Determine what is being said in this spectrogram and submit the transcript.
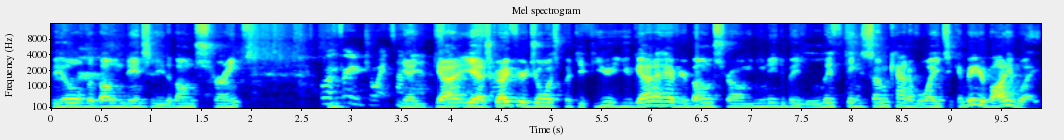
build the bone density, the bone strength. Or for your joints. Yeah, you got it. Yeah, it's great for your joints, but if you you got to have your bones strong, and you need to be lifting some kind of weights. It can be your body weight,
